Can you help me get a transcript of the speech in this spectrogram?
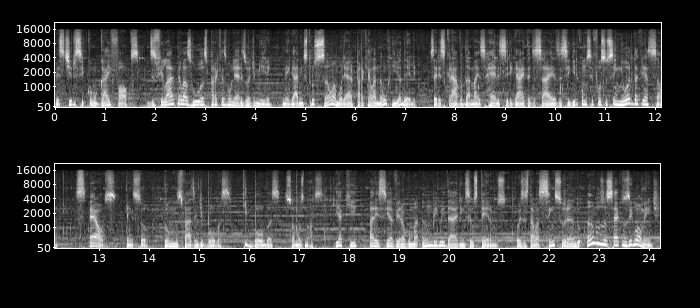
vestir-se como Guy Fawkes, desfilar pelas ruas para que as mulheres o admirem, negar instrução à mulher para que ela não ria dele, ser escravo da mais rele sirigaita de saias e seguir como se fosse o senhor da criação. Céus, pensou, como nos fazem de bobas. Que bobas somos nós. E aqui parecia haver alguma ambiguidade em seus termos, pois estava censurando ambos os sexos igualmente,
